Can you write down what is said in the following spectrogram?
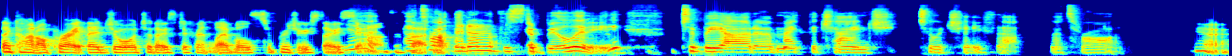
they can't operate their jaw to those different levels to produce those yeah, sounds. That's that right. They don't have the stability yeah. to be able to make the change to achieve that. That's right. Yeah.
